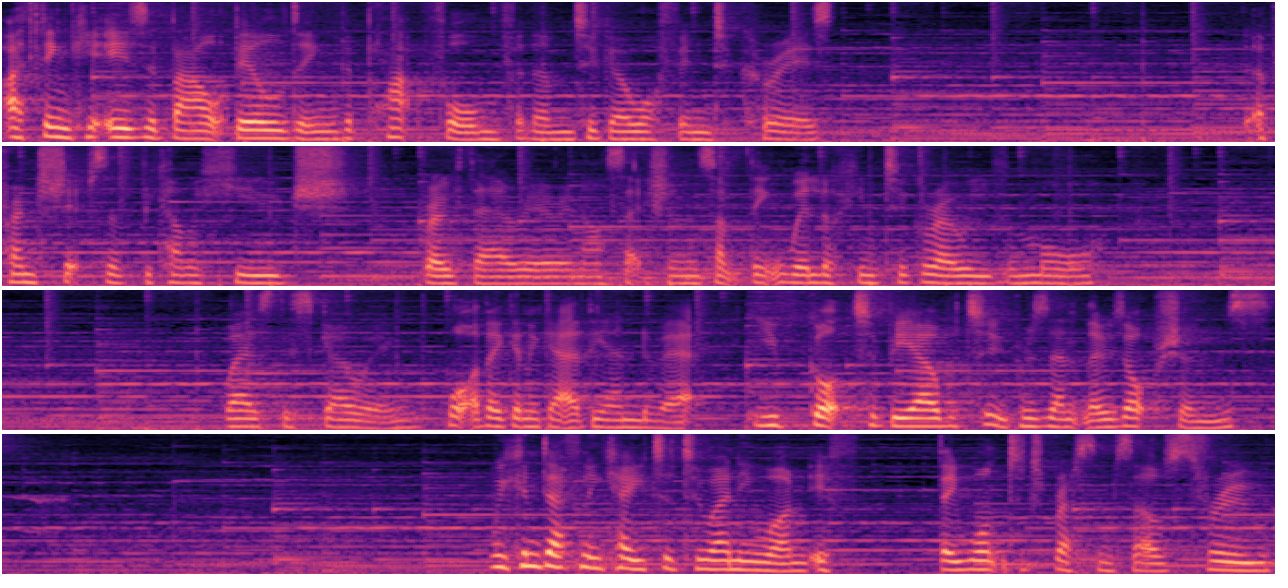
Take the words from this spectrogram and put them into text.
I think it is about building the platform for them to go off into careers. Apprenticeships have become a huge growth area in our section and something we're looking to grow even more. Where's this going? What are they going to get at the end of it? You've got to be able to present those options. We can definitely cater to anyone if they want to express themselves through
